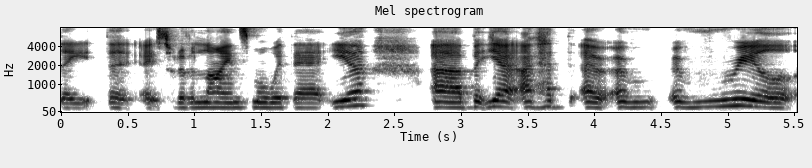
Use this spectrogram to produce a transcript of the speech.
they that it sort of aligns more with their ear. Uh, but yeah, I've had a, a, a real,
